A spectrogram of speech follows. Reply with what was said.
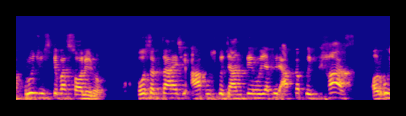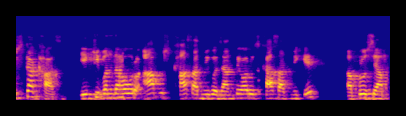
अप्रोच उसके पास सॉलिड हो। हो सकता है कि आप उसको जानते हो या फिर आपका कोई खास और उसका खास। एक ही बंदा हो और आप उस खास आदमी को जानते हो और उस खास आदमी के अप्रोच से आप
